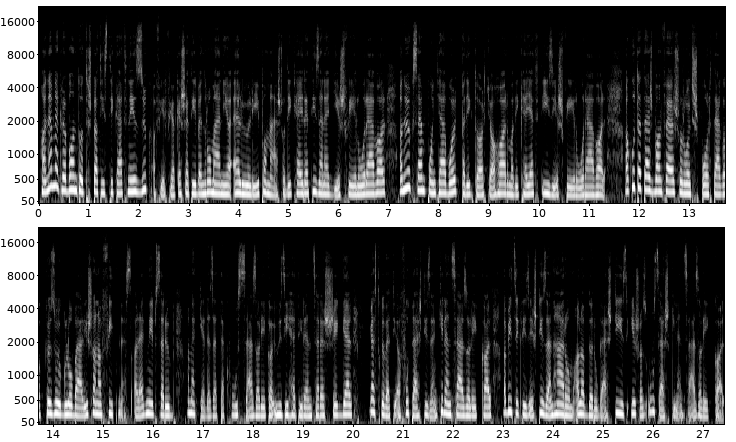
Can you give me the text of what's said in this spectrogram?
Ha nemekre bontott statisztikát nézzük, a férfiak esetében Románia előlép a második helyre 11 és órával, a nők szempontjából pedig tartja a harmadik helyet 10 és órával. A kutatásban felsorolt sportágak közül globálisan a fitness a legnépszerűbb, a megkérdezettek 20%-a űzi heti rendszerességgel, ezt követi a futás 19%-kal, a biciklizés 13%, a labdarúgás 10 és az úszás 9%-kal.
